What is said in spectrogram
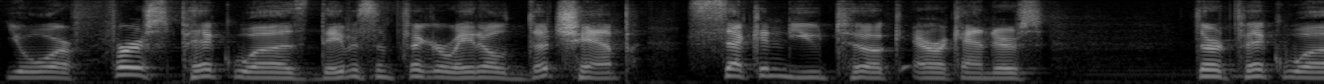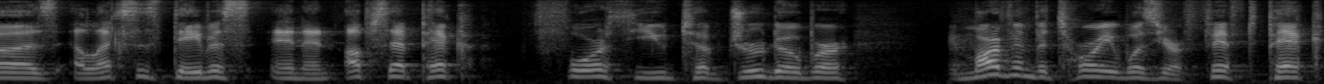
Your first pick was Deiveson Figueiredo, the champ. Second, you took Eryk Anders. Third pick was Alexis Davis in an upset pick. Fourth, you took Drew Dober. Marvin Vettori was your fifth pick.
